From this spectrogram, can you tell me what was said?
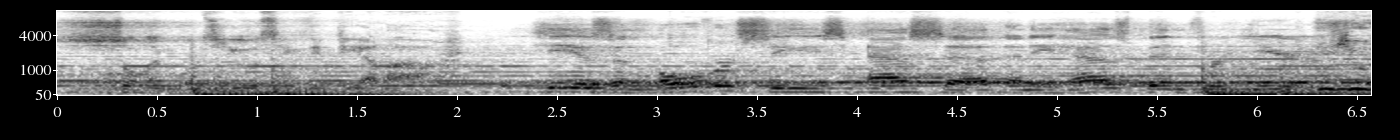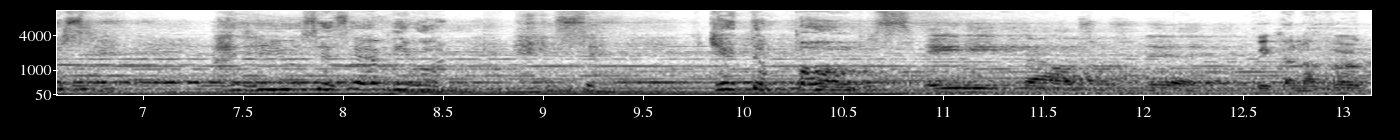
Solomon's using the PLR. He is an overseas asset and he has been for years. He uses it, and he uses everyone. He said, get the bombs. 80,000 dead. We can avert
